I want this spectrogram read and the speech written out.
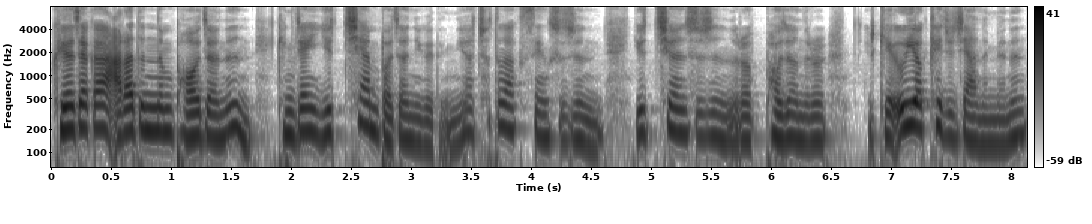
그 여자가 알아듣는 버전은 굉장히 유치한 버전이거든요. 초등학생 수준, 유치원 수준으로 버전으로 이렇게 의역해주지 않으면은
